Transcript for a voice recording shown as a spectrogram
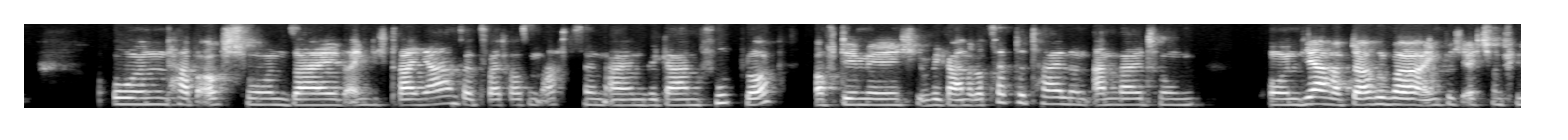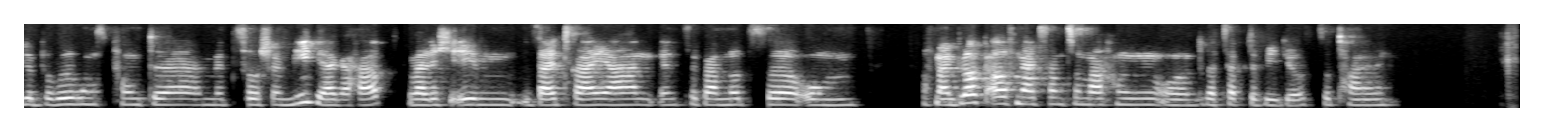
und habe auch schon seit eigentlich drei Jahren, seit 2018, einen veganen Foodblog, auf dem ich vegane Rezepte teile und Anleitungen. Und ja, habe darüber eigentlich echt schon viele Berührungspunkte mit Social Media gehabt, weil ich eben seit drei Jahren Instagram nutze, um auf meinen Blog aufmerksam zu machen und Rezepte-Videos zu teilen.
